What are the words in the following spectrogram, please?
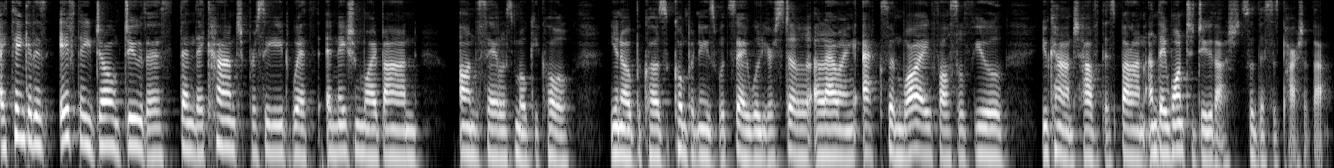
I think it is if they don't do this, then they can't proceed with a nationwide ban on the sale of smoky coal. You know, because companies would say, well, you're still allowing X and Y fossil fuel. You can't have this ban. And they want to do that. So this is part of that.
